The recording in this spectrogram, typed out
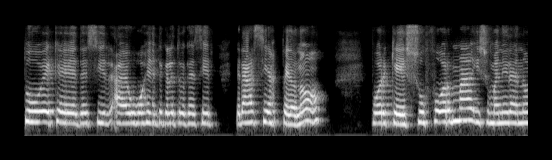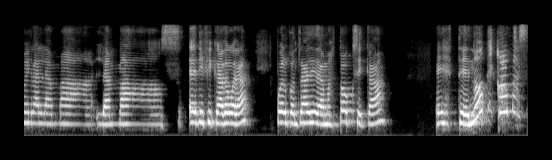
tuve que decir, ah, hubo gente que le tuve que decir gracias, pero no, porque su forma y su manera no era la más, la más edificadora, por el contrario, era más tóxica. Este, no te comas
